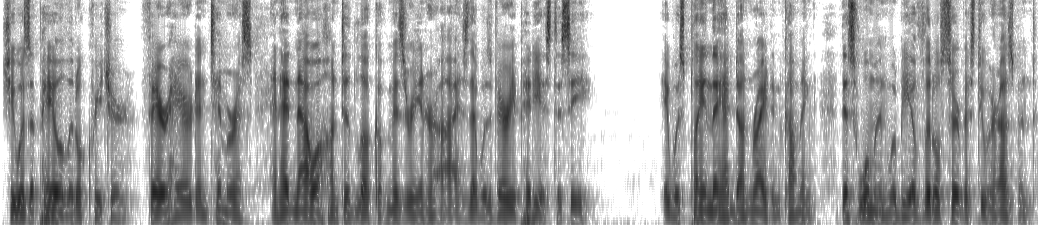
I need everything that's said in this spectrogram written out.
She was a pale little creature, fair haired and timorous, and had now a hunted look of misery in her eyes that was very piteous to see. It was plain they had done right in coming. This woman would be of little service to her husband.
